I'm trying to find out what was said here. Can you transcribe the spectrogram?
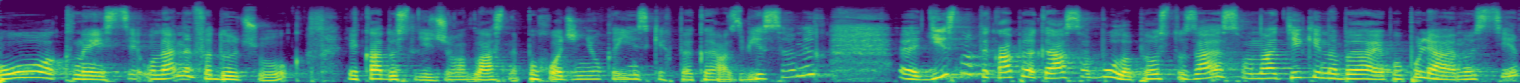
По книжці Олени Федорчук, яка досліджувала власне походження українських прикрас вісерних, е, дійсно така прикраса була. Просто зараз вона тільки набирає популярності.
